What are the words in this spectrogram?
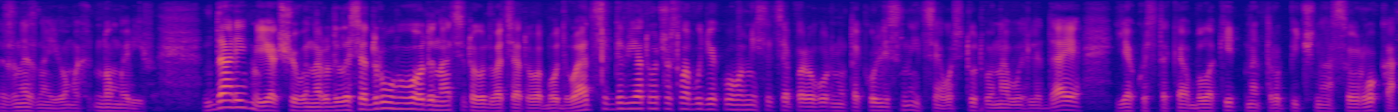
з незнайомих номерів. Далі, якщо ви народилися 2, 11, 20 або 29 числа будь-якого місяця, перегорнута колісниця. Ось тут вона виглядає якось така блакитна тропічна сорока.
